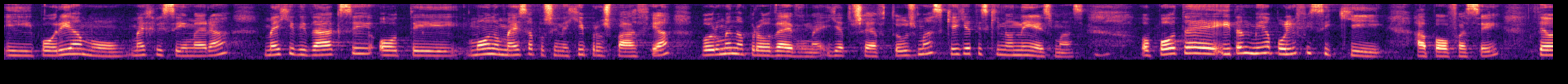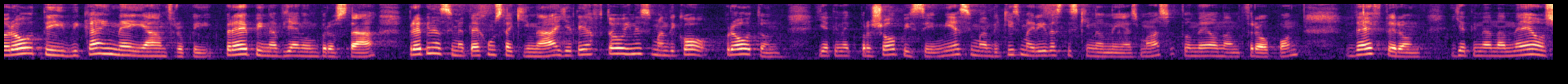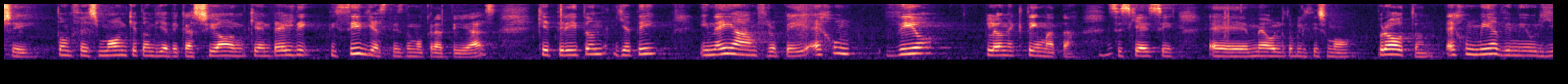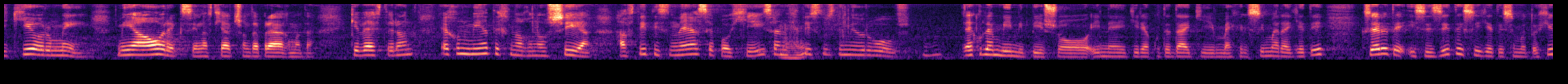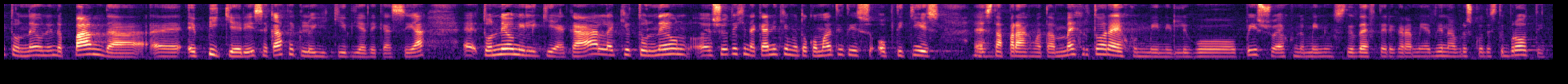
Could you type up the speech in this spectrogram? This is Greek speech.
Η πορεία μου μέχρι σήμερα με έχει διδάξει ότι μόνο μέσα από συνεχή προσπάθεια μπορούμε να προοδεύουμε για τους εαυτούς μας και για τις κοινωνίες μας. Οπότε ήταν μια πολύ φυσική απόφαση. Θεωρώ ότι ειδικά οι νέοι άνθρωποι πρέπει να βγαίνουν μπροστά, πρέπει να συμμετέχουν στα κοινά, γιατί αυτό είναι σημαντικό πρώτον για την εκπροσώπηση μια σημαντικής μερίδας της κοινωνίας μας, των νέων ανθρώπων. Δεύτερον, για την ανανέωση των θεσμών και των διαδικασιών και εν τέλει της ίδιας της δημοκρατίας. Και τρίτον, γιατί οι νέοι άνθρωποι έχουν δύο πλεονεκτήματα σε σχέση ε, με όλο τον πληθυσμό. Πρώτον, έχουν μία δημιουργική ορμή, μία όρεξη να φτιάξουν τα πράγματα. Και δεύτερον, έχουν μία τεχνογνωσία αυτή της νέας εποχής ανοιχτή στους δημιουργούς. Έχουν μείνει πίσω η νέοι κυρία Κουτεντάκη μέχρι σήμερα, γιατί ξέρετε η συζήτηση για τη συμμετοχή των νέων είναι πάντα ε, επίκαιρη σε κάθε εκλογική διαδικασία, ε, των νέων ηλικιακά, αλλά και των νέων ε, σε ό,τι έχει να κάνει και με το κομμάτι της οπτικής ε, ναι. στα πράγματα. Μέχρι τώρα έχουν μείνει λίγο πίσω, έχουν μείνει στη δεύτερη γραμμή, αντί να βρίσκονται στην πρώτη.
